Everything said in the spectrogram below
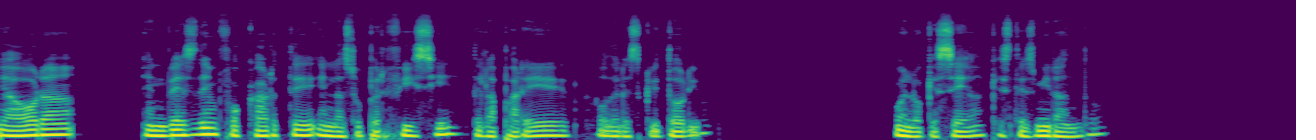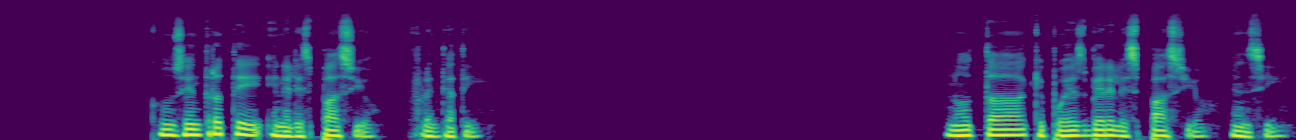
Y ahora, en vez de enfocarte en la superficie de la pared o del escritorio, o en lo que sea que estés mirando, concéntrate en el espacio frente a ti. Nota que puedes ver el espacio en sí.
